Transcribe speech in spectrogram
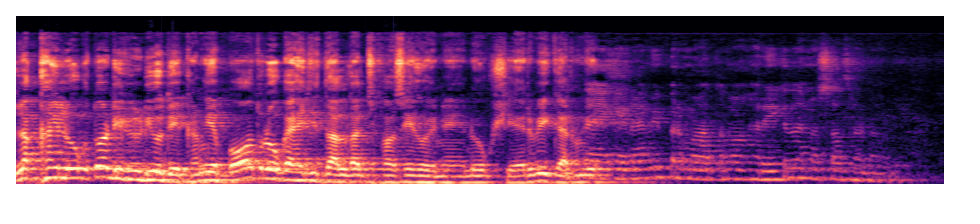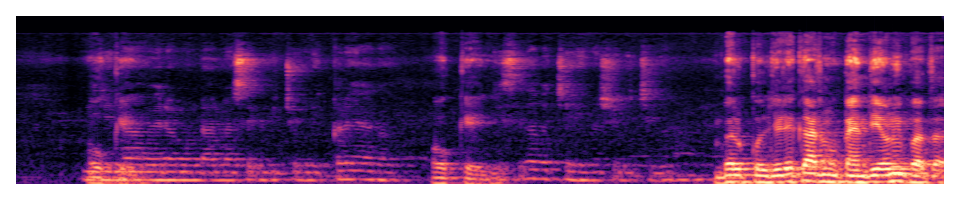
ਲੱਖਾਂ ਹੀ ਲੋਕ ਤੁਹਾਡੀ ਵੀਡੀਓ ਦੇਖਣਗੇ। ਬਹੁਤ ਲੋਕ ਇਹੋ ਜਿਹੀ ਦਲਦਲ 'ਚ ਫਸੇ ਹੋਏ ਨੇ ਲੋਕ ਸ਼ੇਅਰ ਵੀ ਮੈਂ ਕਰਨਗੇ ਕਹਿਣਾ ਵੀ ਪ੍ਰਮਾਤਮਾ ਹਰੇਕ ਦਾ ਨਸ਼ਾ ਛਡਾਵੇ Okay. ਜਿੰਨਾ ਮੇਰਾ ਮੁੰਡਾ ਨਸ਼ੇ ਦੇ ਵਿੱਚੋਂ ਨਿਕਲਿਆ ਹੈਗਾ ਓਕੇ ਜੀ। ਕਿਸੇ ਦਾ ਬੱਚਾ ਹੀ ਨਸ਼ੇ ਵਿੱਚ ਨਹੀਂ ਬਿਲਕੁਲ ਜਿਹੜੇ ਘਰ ਨੂੰ ਪੈਂਦੇ ਆ ਉਹਨੂੰ ਹੀ ਪਤਾ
